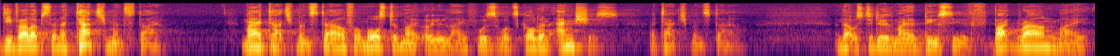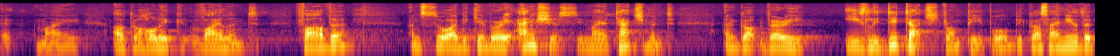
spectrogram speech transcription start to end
develops an attachment style. My attachment style for most of my early life was what's called an anxious attachment style. And that was to do with my abusive background, my, uh, my alcoholic, violent father. And so I became very anxious in my attachment and got very easily detached from people because I knew that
